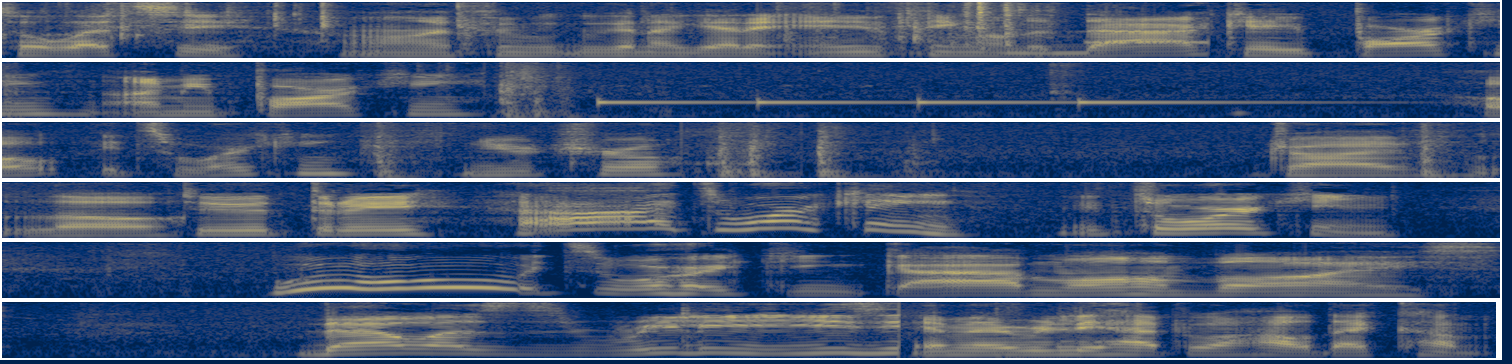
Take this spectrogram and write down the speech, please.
So let's see. Uh, if we're gonna get anything on the dash okay parking i mean parking. Oh it's working. Neutral drive low, two, three. Ah, it's working. It's working. Woohoo, it's working. Come on, boys. That was really easy and I'm really happy with how that come,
